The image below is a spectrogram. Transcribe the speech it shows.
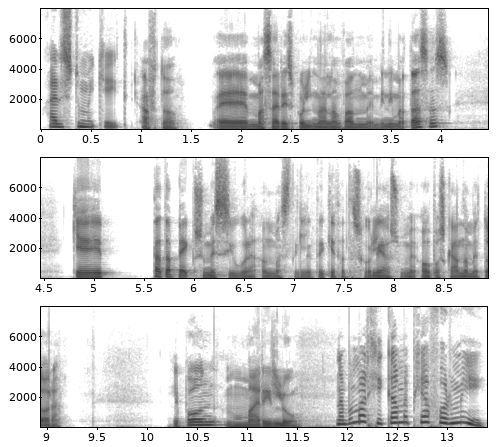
Ευχαριστούμε, Κέιτι. Αυτό. Ε, μας αρέσει πολύ να λαμβάνουμε μηνύματά σας και θα τα παίξουμε σίγουρα αν μας στείλετε και θα τα σχολιάσουμε όπως κάναμε τώρα. Λοιπόν, Μαριλού, να πούμε αρχικά με ποια αφορμή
